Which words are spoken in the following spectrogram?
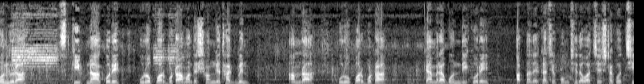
বন্ধুরা স্কিপ না করে পুরো পর্বটা আমাদের সঙ্গে থাকবেন। আমরা পুরো পর্বটা ক্যামেরাবন্দি করে আপনাদের কাছে পৌঁছে দেওয়ার চেষ্টা করছি।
